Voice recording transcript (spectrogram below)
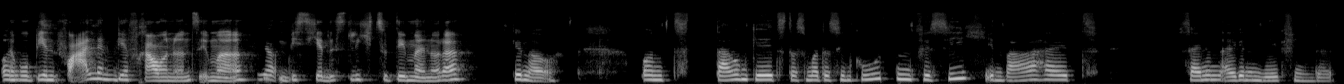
Und da probieren vor allem wir Frauen uns immer ja. ein bisschen das Licht zu dimmen, oder? Genau. Und darum geht es, dass man das im Guten für sich in Wahrheit seinen eigenen Weg findet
